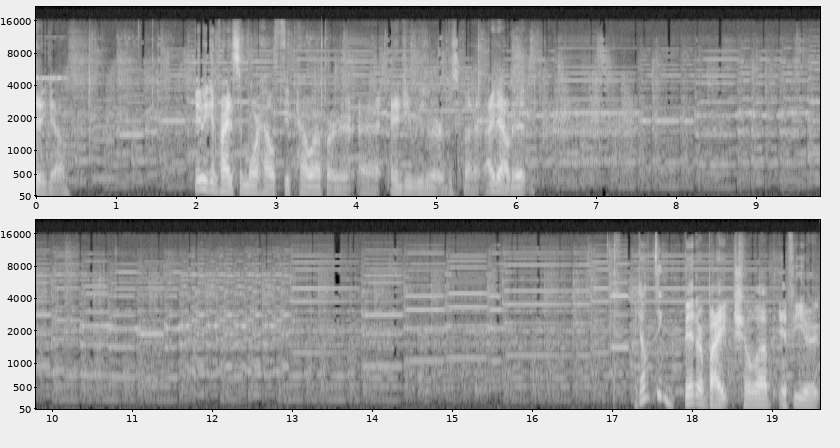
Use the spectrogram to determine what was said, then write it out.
There you go. Maybe we can find some more health to power up our uh, energy reserves, but I doubt it. I don't think Bit or Byte show up if you're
